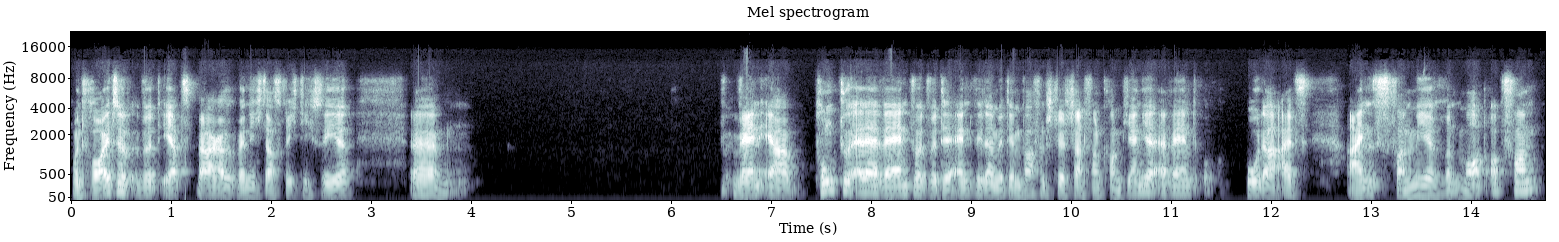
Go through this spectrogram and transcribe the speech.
Und heute wird Erzberger, wenn ich das richtig sehe, ähm, wenn er punktuell erwähnt wird, wird er entweder mit dem Waffenstillstand von Compiègne erwähnt oder als eines von mehreren Mordopfern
